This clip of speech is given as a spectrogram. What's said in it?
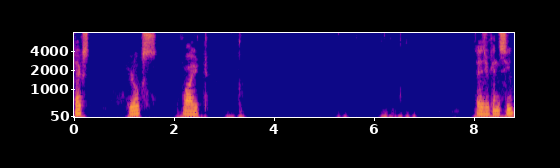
text looks white as you can see.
